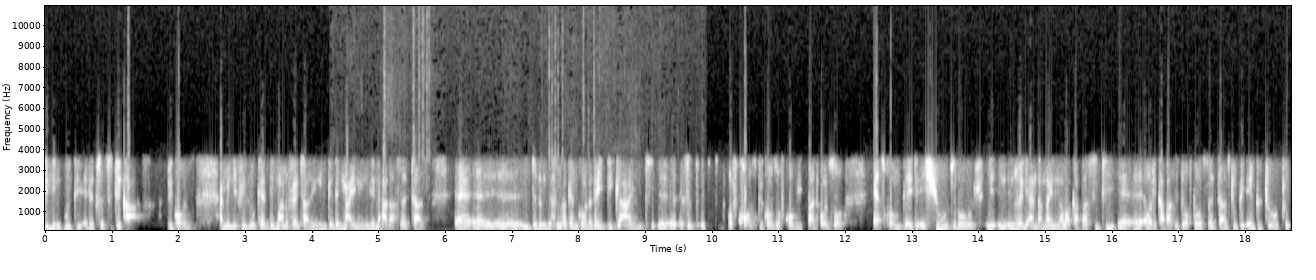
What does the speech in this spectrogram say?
dealing with the electricity cards. Because, I mean, if you look at the manufacturing, the mining, and other sectors uh, uh, during the second quarter, they declined, uh, of course, because of COVID, but also Eskom played a huge role in, in really undermining our capacity uh, or the capacity of those sectors to be able to, to,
